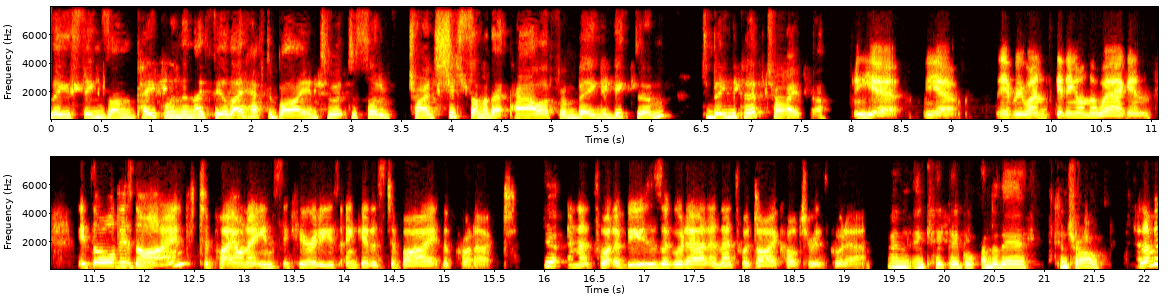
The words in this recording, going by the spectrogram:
these things on people, and then they feel they have to buy into it to sort of try and shift some of that power from being a victim to being the perpetrator. Yeah, yeah. Everyone's getting on the wagon. It's all designed to play on our insecurities and get us to buy the product. Yeah. And that's what abusers are good at, and that's what diet culture is good at. And, and keep people under their control. Number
